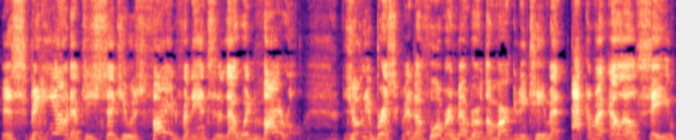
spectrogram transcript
is speaking out after she said she was fired for the incident that went viral. Juli Briskman, a former member of the marketing team at Akima LLC,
